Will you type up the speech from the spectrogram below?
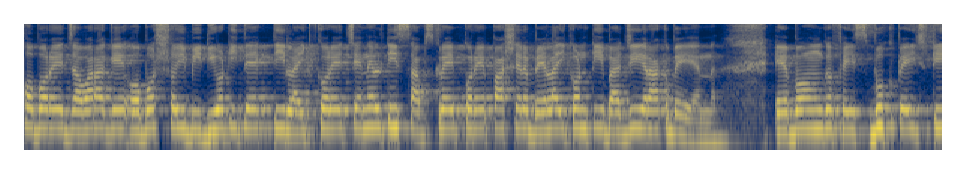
খবরে যাওয়ার আগে অবশ্যই ভিডিওটিতে একটি লাইক করে চ্যানেলটি সাবস্ক্রাইব করে পাশের বেল আইকনটি বাজিয়ে রাখবেন এবং ফেসবুক পেজটি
